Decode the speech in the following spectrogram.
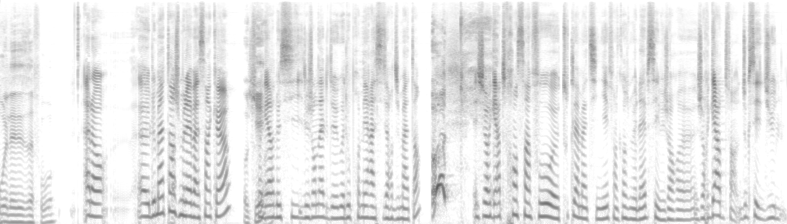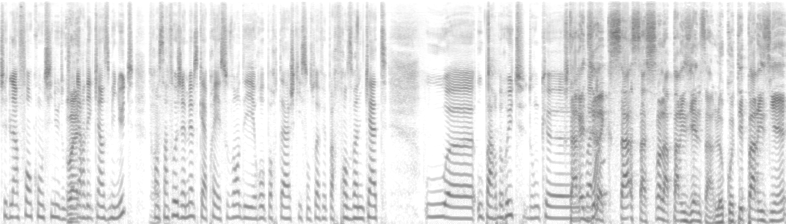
ou les infos Alors, euh, le matin, je me lève à 5 heures. Ok. Je regarde le, le journal de Guadeloupe Première à 6 heures du matin. Et je regarde France Info euh, toute la matinée. Enfin, quand je me lève, c'est genre. euh, je regarde. Enfin, donc c'est du- c'est de l'info en continu. Donc, Ouais. je regarde les 15 minutes. France Info, j'aime bien parce qu'après, il y a souvent des reportages qui sont soit faits par France 24 ou, euh, ou par Brut. Donc. euh, Je t'arrête voilà. direct. Ça, ça sent la parisienne, ça. Le côté parisien,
